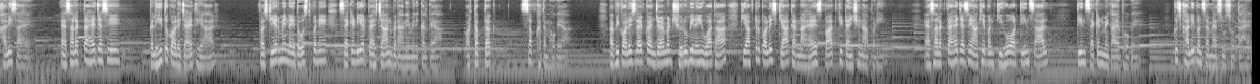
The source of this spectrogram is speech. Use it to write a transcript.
खाली सा है। ऐसा लगता है जैसे कल ही तो कॉलेज आए थे यार। फ़र्स्ट ईयर में नए दोस्त बने सेकेंड ईयर पहचान बनाने में निकल गया, और तब तक सब खत्म हो गया। अभी कॉलेज लाइफ का एंजॉयमेंट शुरू भी नहीं हुआ था कि आफ्टर कॉलेज क्या करना है, इस बात की टेंशन आ पड़ी। ऐसा लगता है जैसे आँखें बंद की हो और तीन साल, तीन सेकंड में गायब हो गए। कुछ खालीपन सा महसूस होता है,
